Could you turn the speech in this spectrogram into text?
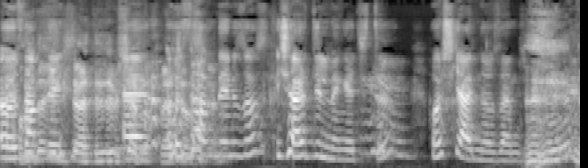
Özlem Orada el Deniz- işaretiyle bir şey evet, anlatmaya Özlem çalışıyor. Deniz Öz işaret diline geçti. Hoş geldin Özlemciğim.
